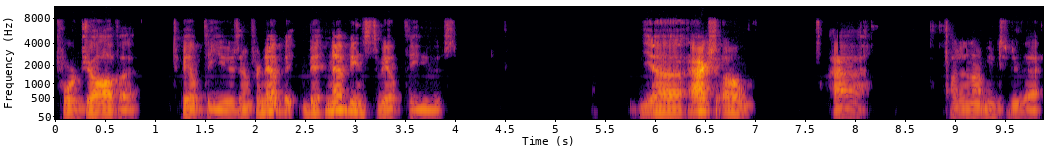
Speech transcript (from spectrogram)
for Java to be able to use and for Net, NetBeans to be able to use. Yeah, actually, oh, uh, I did not mean to do that.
